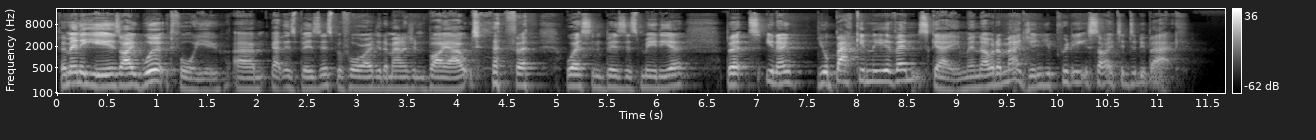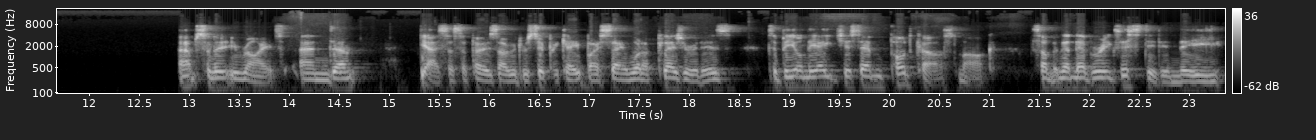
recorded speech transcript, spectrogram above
for many years I worked for you um, at this business before I did a management buyout for Western Business Media. But you know, you're back in the events game, and I would imagine you're pretty excited to be back. Absolutely right. And um, yes, I suppose I would reciprocate by saying what a pleasure it is to be on the HSM podcast, Mark, something that never existed in the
